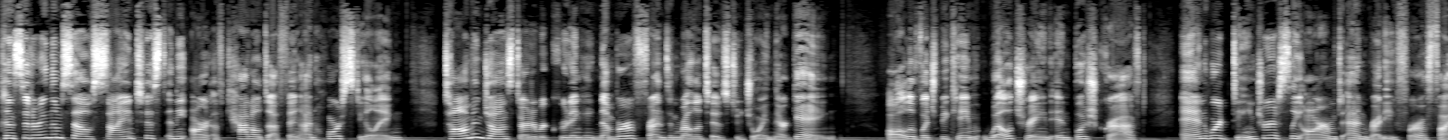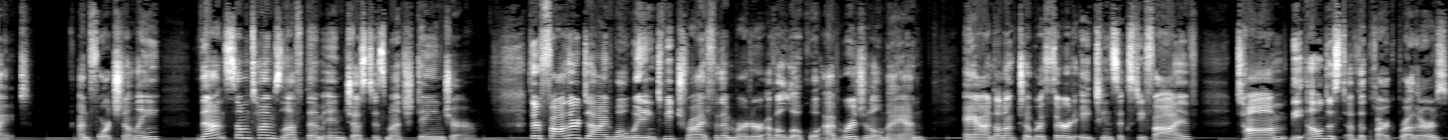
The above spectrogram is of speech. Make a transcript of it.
Considering themselves scientists in the art of cattle duffing and horse stealing, Tom and John started recruiting a number of friends and relatives to join their gang, all of which became well trained in bushcraft and were dangerously armed and ready for a fight. Unfortunately, that sometimes left them in just as much danger. Their father died while waiting to be tried for the murder of a local Aboriginal man, and on October 3, 1865, Tom, the eldest of the Clarke brothers,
